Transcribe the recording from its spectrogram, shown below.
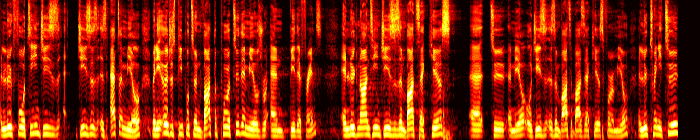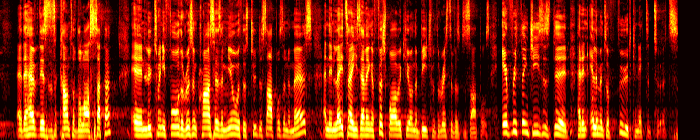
In Luke 14, Jesus, Jesus is at a meal when he urges people to invite the poor to their meals and be their friends. In Luke 19, Jesus invites Zacchaeus uh, to a meal, or Jesus is invited by Zacchaeus for a meal. In Luke 22, uh, they have there's this account of the Last Supper. In Luke 24, the risen Christ has a meal with his two disciples in Emmaus, and then later he's having a fish barbecue on the beach with the rest of his disciples. Everything Jesus did had an element of food connected to it.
